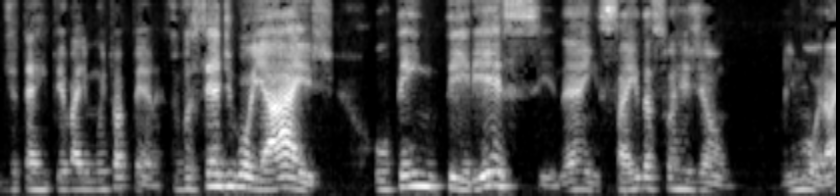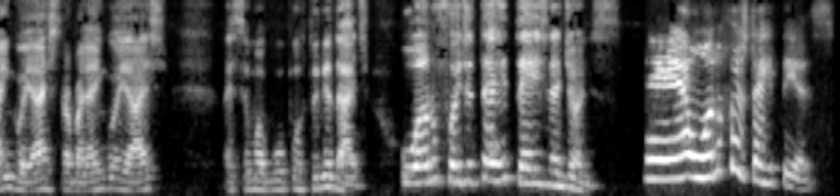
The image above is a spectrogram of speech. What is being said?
de TRT vale muito a pena. Se você é de Goiás ou tem interesse né, em sair da sua região, em morar em Goiás, trabalhar em Goiás, vai ser uma boa oportunidade. O ano foi de TRTs, né, Jones? É, o ano foi de TRTs.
